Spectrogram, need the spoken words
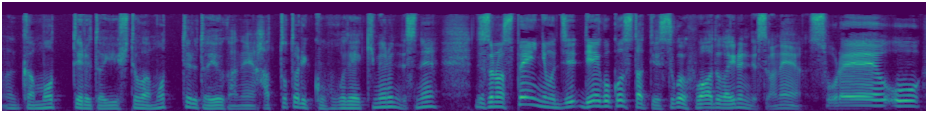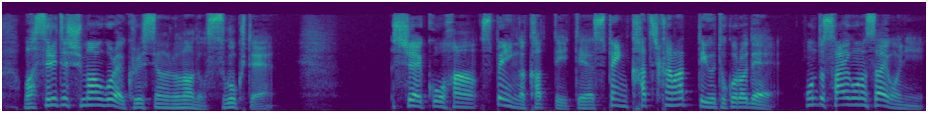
なんか持ってるという人は持ってるというかね、ハットトリックをここで決めるんですね。で、そのスペインにもディエゴ・コスタっていうすごいフォワードがいるんですがね、それを忘れてしまうぐらいクリスティアーノ・ロナウドがすごくて、試合後半、スペインが勝っていて、スペイン勝ちかなっていうところで、ほんと最後の最後に、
